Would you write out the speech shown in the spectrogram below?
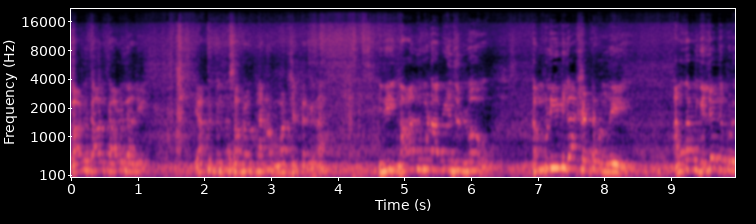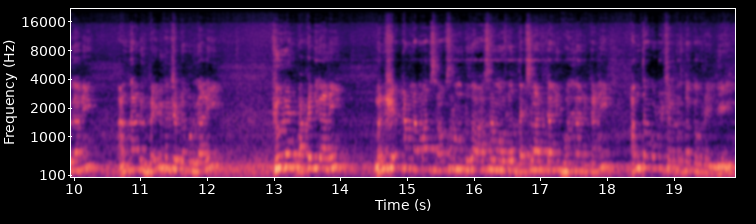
కాడు కాలు కాడు గాలి. యాత్రికులతో సమరవుతున్నారని ఒక మాట చెప్పారు కదా. ఇది నాలుగు మూడా వీధుల్లో కంప్లీట్గా షట్టర్ ఉంది. అన్నదానికి వెళ్ళేటప్పుడు కానీ అన్నదానికి బయటకు వచ్చేటప్పుడు కానీ క్యూరేట్ పక్కన కానీ మనిషి ఎక్కడ నమ్మాల్సిన అవసరం ఉంటుందో ఆశ్రమంలో దర్శనానికి కానీ భోజనానికి కానీ అంతా కూడా షెల్టర్తో కవర్ అయింది.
